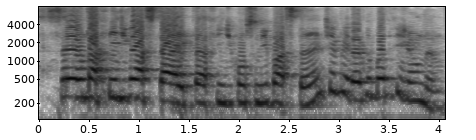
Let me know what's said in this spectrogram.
se você não tá afim de gastar e tá afim de consumir bastante, é melhor do bandejão mesmo.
